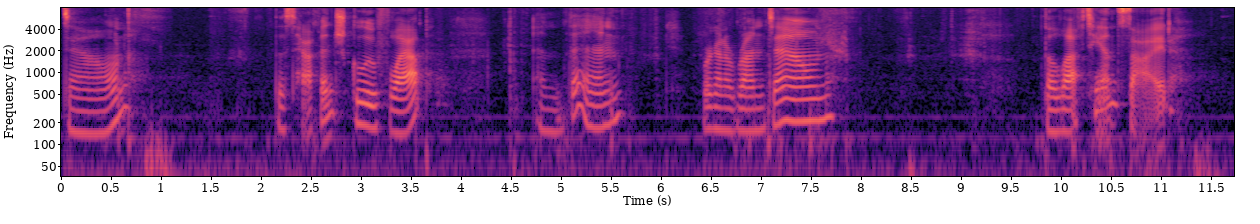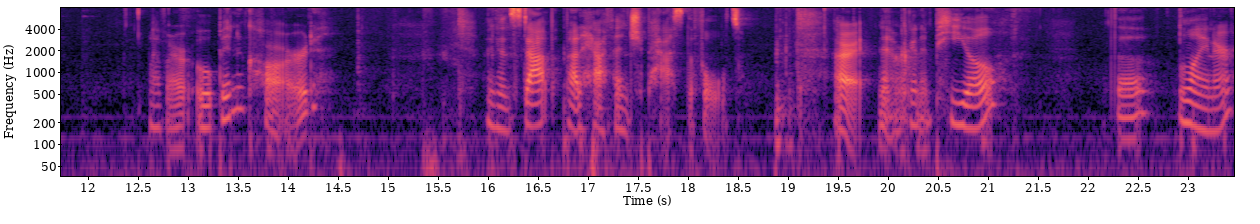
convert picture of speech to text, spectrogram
down this half inch glue flap and then we're gonna run down the left hand side of our open card we can stop about a half inch past the fold. All right, now we're gonna peel the liner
